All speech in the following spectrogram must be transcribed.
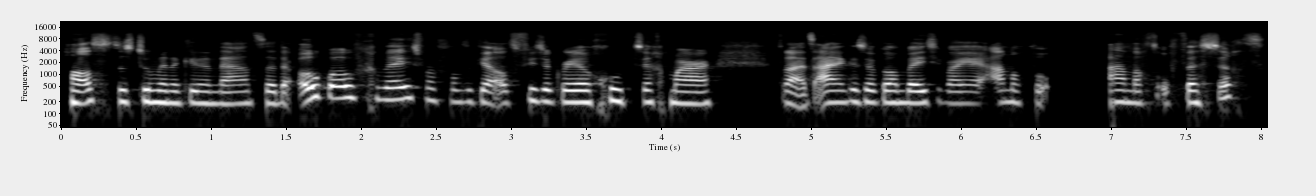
had. Dus toen ben ik inderdaad er open over geweest, maar vond ik ja, advies ook weer heel goed, zeg maar. Van, uiteindelijk is het ook wel een beetje waar je aandacht, aandacht op vestigt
